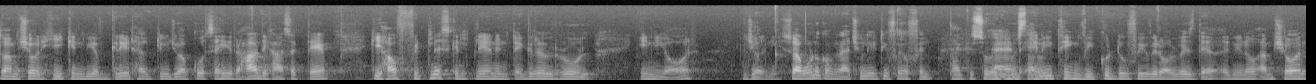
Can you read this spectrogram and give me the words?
तो I am sure he can be of great help to जो आपको सही राह दिखा सकते हैं कि how fitness can play an integral role in your journey. So I want to congratulate you for your film. Thank you so very and much, Tarun. anything we could do for you, we're always there. And you know, I'm sure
